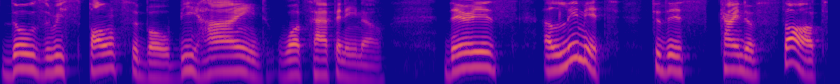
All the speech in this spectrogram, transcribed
those responsible behind what's happening now. There is a limit to this kind of thought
